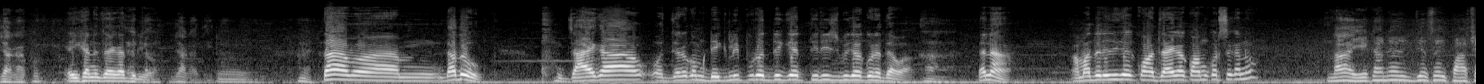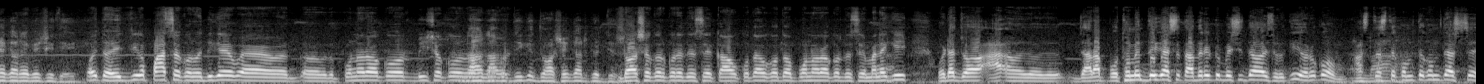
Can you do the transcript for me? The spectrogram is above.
জায়গা খুব এইখানে জায়গা দিল? জায়গা দিল। হুম। তা দাদু জায়গা ও যেরকম ডিগলিপুরের দিকে তিরিশ বিঘা করে দেওয়া হ্যাঁ। তাই না? আমাদের এদিকে জায়গা কম করছে কেন? না এখানে পাঁচ একরে বেশি দেয়। ওই তো এইদিকে পাঁচ একর ওইদিকে পনেরো একর বিশ একর না দশ একর করে দিয়েছে। দশ একর করে দিয়েছে কাউ কোথাও কোথাও পনেরো একর দিয়েছে। মানে কি ওটা যারা প্রথমের দিকে আসে তাদের একটু বেশি দেওয়া হয়েছিল কি ওরকম? আস্তে আস্তে কমতে কমতে আসছে?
